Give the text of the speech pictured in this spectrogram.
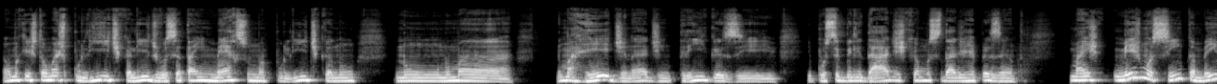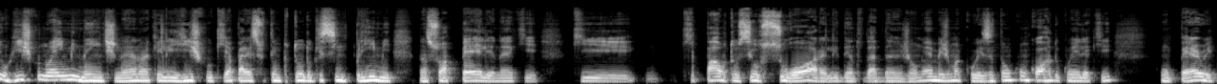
É uma questão mais política ali de você estar tá imerso numa política, num, num, numa numa rede, né, de intrigas e, e possibilidades que uma cidade representa. Mas mesmo assim, também o risco não é iminente, né? Não é aquele risco que aparece o tempo todo, que se imprime na sua pele, né? Que, que, que pauta o seu suor ali dentro da dungeon. Não é a mesma coisa. Então concordo com ele aqui com o Perry,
